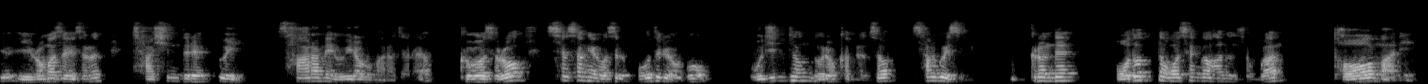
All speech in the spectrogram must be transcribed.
이 로마서에서는 자신들의 의, 사람의 의라고 말하잖아요. 그것으로 세상의 것을 얻으려고 무진정 노력하면서 살고 있습니다. 그런데 얻었다고 생각하는 순간 더 많이,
